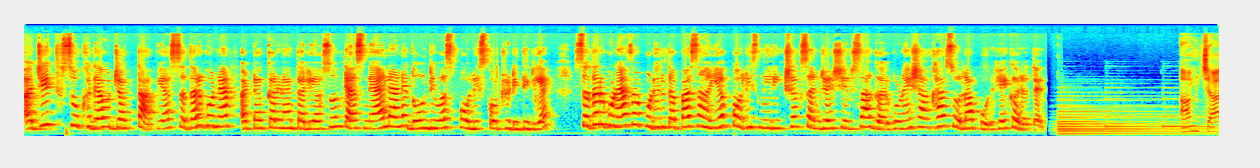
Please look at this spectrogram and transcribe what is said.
अजित सुखदेव जगताप या सदर गुन्ह्यात अटक करण्यात आली असून त्यास न्यायालयाने दोन दिवस पोलीस कोठडी दिली आहे. सदर गुन्ह्याचा पुढील तपास सहाय्यक पोलीस निरीक्षक संजय क्षीरसागर गुन्हे शाखा सोलापूर हे करत आहेत. आमच्या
